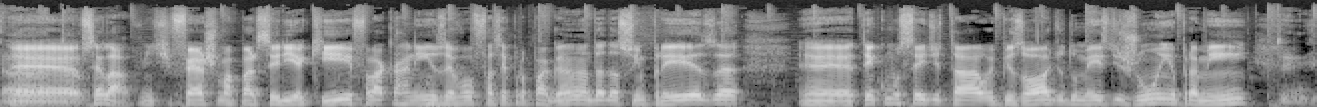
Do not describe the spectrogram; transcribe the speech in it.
Ah, É, tá. Sei lá, a gente fecha uma parceria aqui e fala, Carlinhos, eu vou fazer propaganda da sua empresa. É, tem como você editar o episódio do mês de junho para mim. Entendi.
